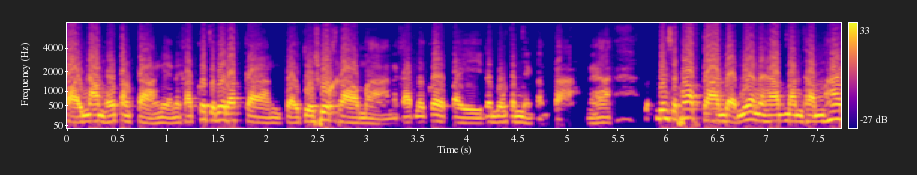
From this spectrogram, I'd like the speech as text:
ฝ่ายนำของต่างๆเนี่ยนะครับก็จะได้รับการปล่อยตัวชั่วคราวมานะครับแล้วก็ไปดำรงตำแหน่งต่างๆนะฮะด้วยสภาพการแบบนี้นะครับมันทำให้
